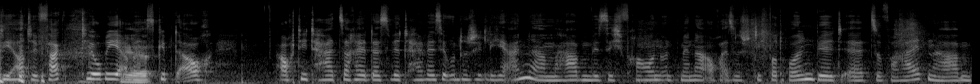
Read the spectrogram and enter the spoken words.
die Artefakttheorie, aber ja. es gibt auch, auch die Tatsache, dass wir teilweise unterschiedliche Annahmen haben, wie sich Frauen und Männer auch, also Stichwort Rollenbild, äh, zu verhalten haben.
